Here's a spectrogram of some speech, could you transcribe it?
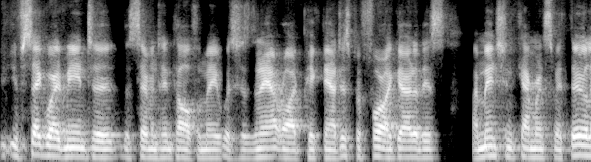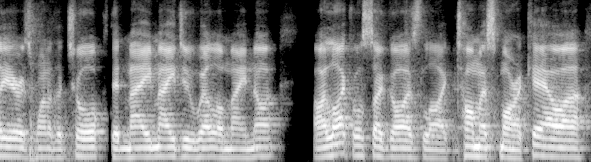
You've segued me into the 17th hole for me, which is an outright pick. Now, just before I go to this, I mentioned Cameron Smith earlier as one of the chalk that may may do well or may not. I like also guys like Thomas Morikawa,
